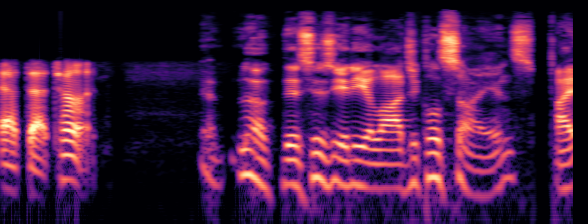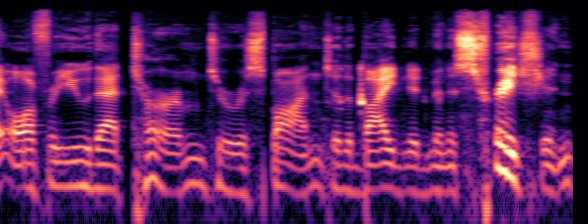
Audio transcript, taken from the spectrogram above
at that time. Look, this is ideological science. I offer you that term to respond to the Biden administration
